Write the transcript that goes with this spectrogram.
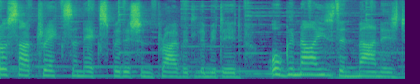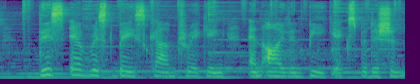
Monte Rosa Treks and Expedition Private Limited organized and managed this Everest Base Camp trekking and Island Peak expedition.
